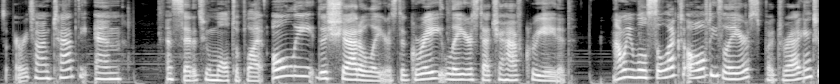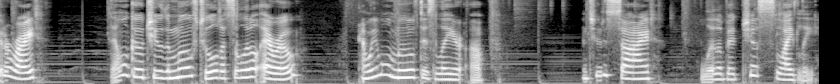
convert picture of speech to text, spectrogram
So every time tap the N and set it to multiply. Only the shadow layers, the gray layers that you have created. Now we will select all of these layers by dragging to the right. Then we'll go to the move tool, that's the little arrow. And we will move this layer up and to the side a little bit, just slightly.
